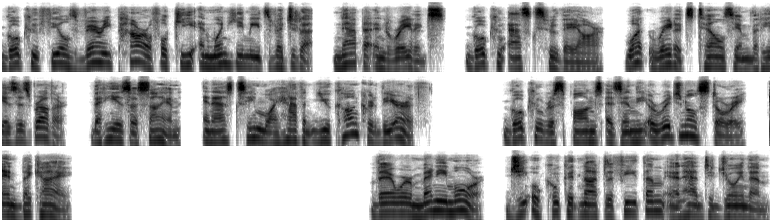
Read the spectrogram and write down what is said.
Goku feels very powerful ki and when he meets Vegeta, Nappa and Raditz, Goku asks who they are, what Raditz tells him that he is his brother, that he is a Saiyan, and asks him why haven't you conquered the earth. Goku responds as in the original story, and Bekai. There were many more, Goku could not defeat them and had to join them.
